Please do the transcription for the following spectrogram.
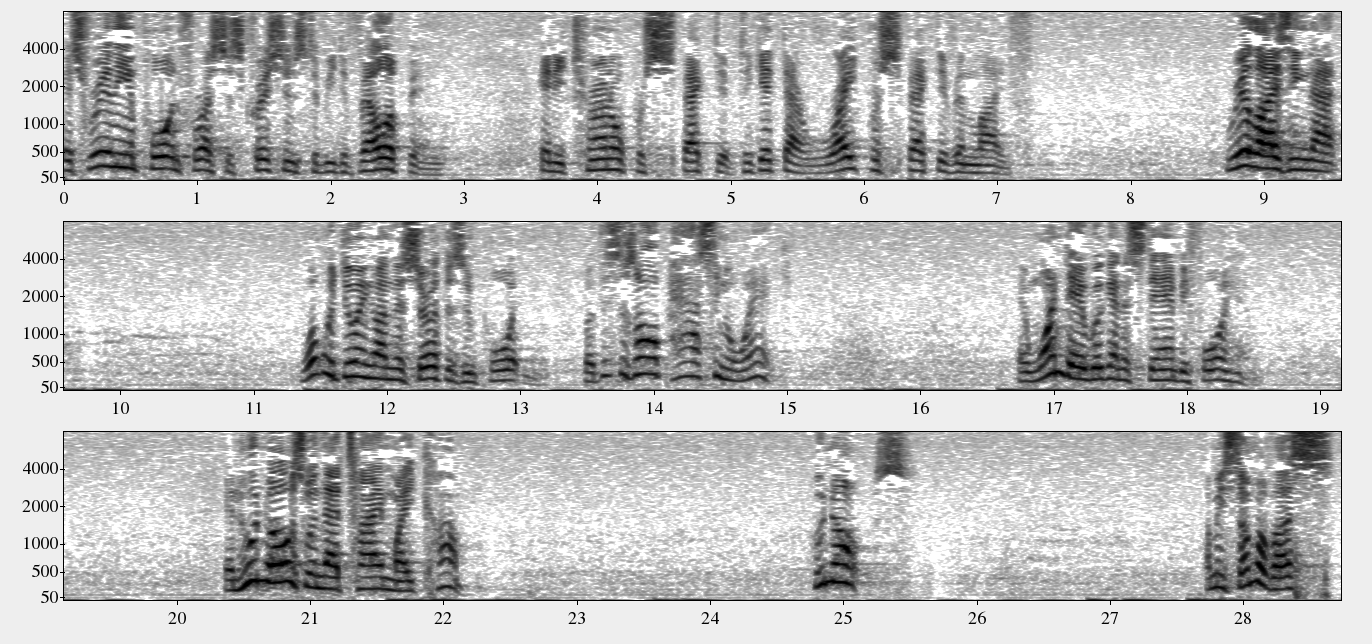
it's really important for us as Christians to be developing an eternal perspective, to get that right perspective in life. Realizing that what we're doing on this earth is important, but this is all passing away. And one day we're going to stand before Him. And who knows when that time might come? Who knows? I mean, some of us,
